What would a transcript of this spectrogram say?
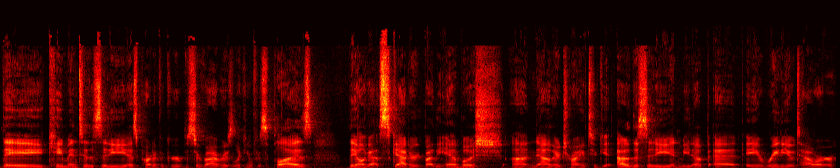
they came into the city as part of a group of survivors looking for supplies. They all got scattered by the ambush. Uh, now they're trying to get out of the city and meet up at a radio tower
